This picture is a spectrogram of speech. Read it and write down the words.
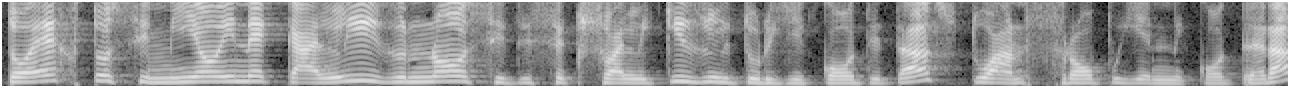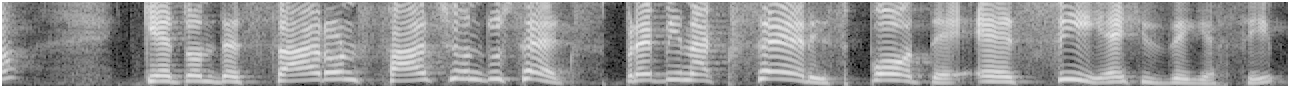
το έκτο σημείο είναι καλή γνώση της σεξουαλικής λειτουργικότητας του ανθρώπου γενικότερα και των τεσσάρων φάσεων του σεξ. Πρέπει να ξέρεις πότε εσύ έχεις διαγερθεί,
